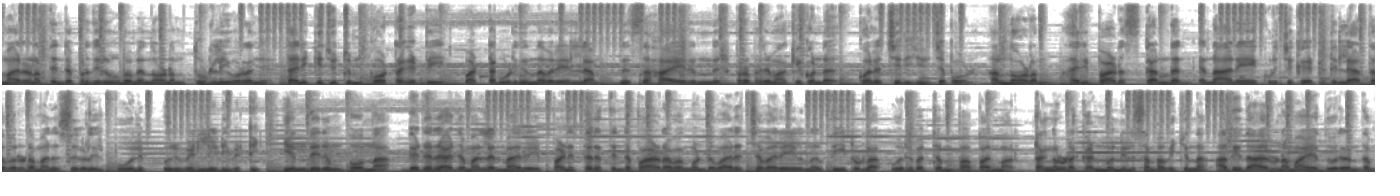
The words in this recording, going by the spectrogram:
മരണത്തിന്റെ പ്രതിരൂപം എന്നോണം തുള്ളി ഉറഞ്ഞ് തനിക്ക് ചുറ്റും കോട്ട കെട്ടി വട്ടം കൂടി നിന്നവരെയെല്ലാം നിസ്സഹായരും നിഷ്പ്രഭരുമാക്കിക്കൊണ്ട് കൊലച്ചിരി ചിരിച്ചപ്പോൾ അന്നോളം ഹരിപ്പാട് സ്കന്ദൻ എന്ന ആനയെക്കുറിച്ച് കേട്ടിട്ടില്ലാത്തവരുടെ മനസ്സുകളിൽ പോലും ഒരു വെള്ളിടി വെട്ടി. എന്തിനും പോന്ന ഗജരാജ മല്ലന്മാരെ പണിത്തരത്തിന്റെ പാടവം കൊണ്ട് വരച്ച വരയിൽ നിർത്തിയിട്ടുള്ള ഒരു പറ്റം പാപ്പാന്മാർ തങ്ങളുടെ കൺമുന്നിൽ സംഭവിക്കുന്ന അതിദാരുണമായ ദുരന്തം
